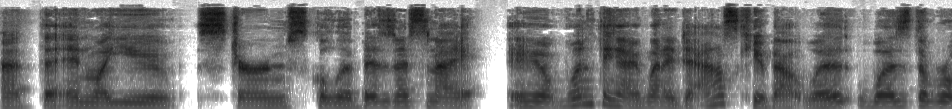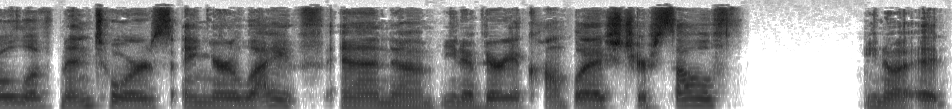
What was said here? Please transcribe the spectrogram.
at the NYU Stern School of Business. And I, you know, one thing I wanted to ask you about was, was the role of mentors in your life and, um, you know, very accomplished yourself. You know, it,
